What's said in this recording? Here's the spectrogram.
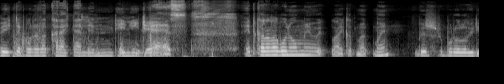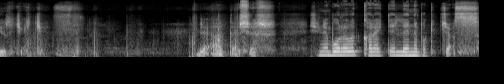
Birlikte Borala karakterlerini deneyeceğiz. Evet kanala abone olmayı ve like atmayı unutmayın. Bir sürü Borala videosu çekeceğiz. De arkadaşlar. Şimdi Borala karakterlerine bakacağız.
